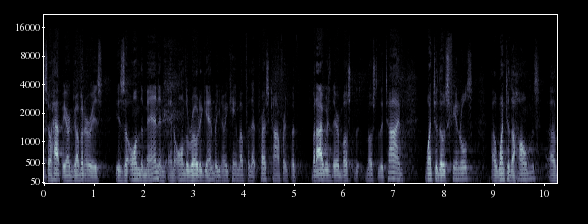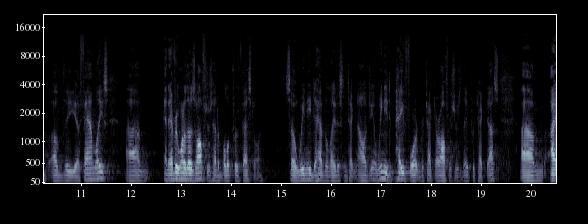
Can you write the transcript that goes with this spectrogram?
so happy our governor is, is on the men and, and on the road again. But you know, he came up for that press conference, but, but I was there most of the, most of the time, went to those funerals, uh, went to the homes of, of the uh, families. Um, and every one of those officers had a bulletproof vest on. So we need to have the latest in technology, and we need to pay for it and protect our officers. They protect us. Um, I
